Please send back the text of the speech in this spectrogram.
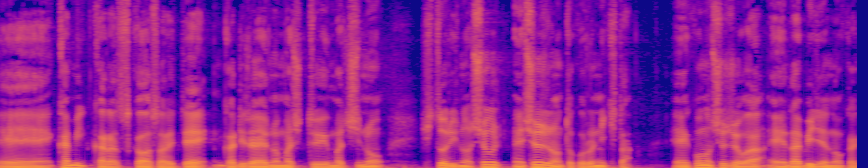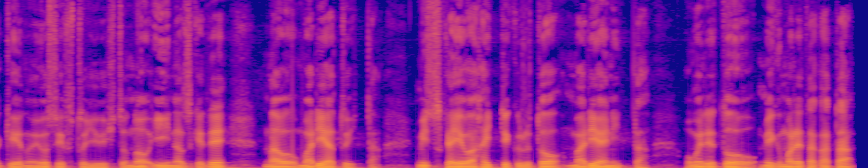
えー、神から使わされてガリラヤの町という町の一人の処女のところに来た。この処女は、ダビデの家系のヨセフという人の言い名付けで名をマリアと言った。見つかいは入ってくるとマリアに言った。おめでとう恵まれた方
